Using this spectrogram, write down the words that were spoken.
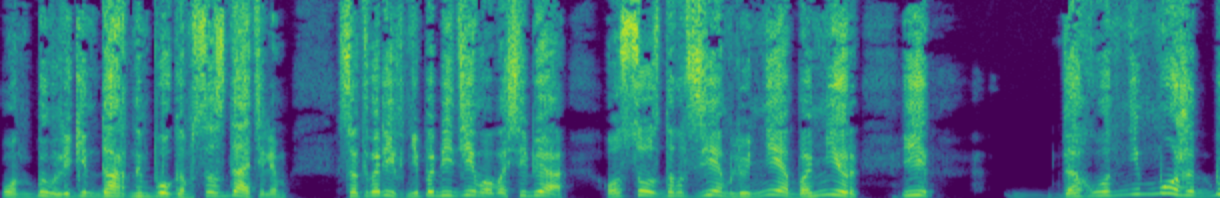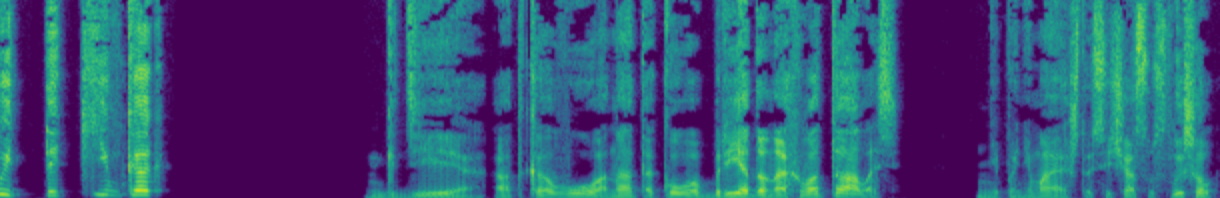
Он был легендарным богом-создателем. Сотворив непобедимого себя, он создал землю, небо, мир и... Да он не может быть таким, как... Где, от кого она такого бреда нахваталась? Не понимая, что сейчас услышал,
